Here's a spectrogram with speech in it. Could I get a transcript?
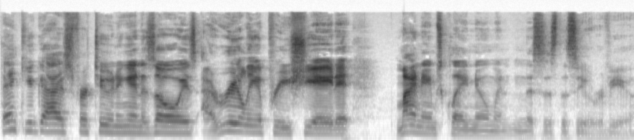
Thank you guys for tuning in as always. I really appreciate it. My name's Clay Newman, and this is the Zoo Review.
